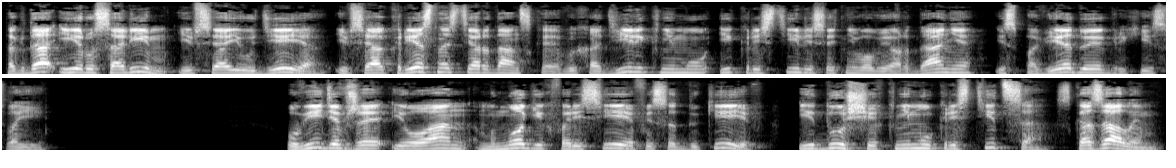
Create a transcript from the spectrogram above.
Тогда Иерусалим и вся Иудея и вся окрестность Иорданская выходили к нему и крестились от него в Иордане, исповедуя грехи свои. Увидев же Иоанн многих фарисеев и саддукеев, идущих к нему креститься, сказал им,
